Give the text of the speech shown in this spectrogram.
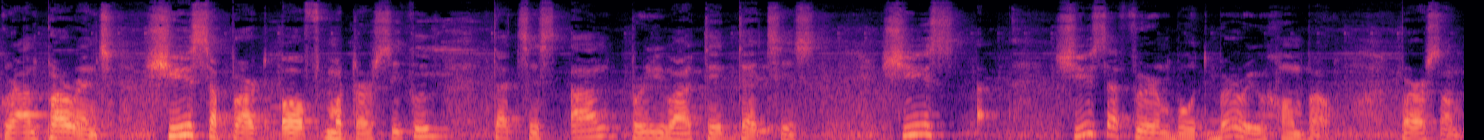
grandparents, she is a part of motorcycle taxis and private taxis. She is, a firm but very humble person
